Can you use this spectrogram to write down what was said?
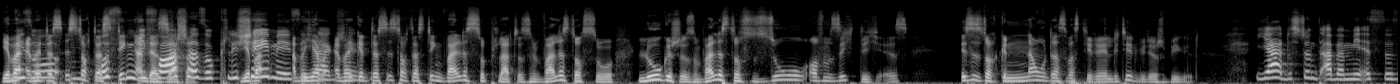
Ja, aber, aber das ist doch das Ding an der Forscher Sache. so klischeemäßig ja, aber, aber, ja, aber das ist doch das Ding, weil es so platt ist und weil es doch so logisch ist und weil es doch so offensichtlich ist, ist es doch genau das, was die Realität widerspiegelt. Ja, das stimmt, aber mir ist das,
